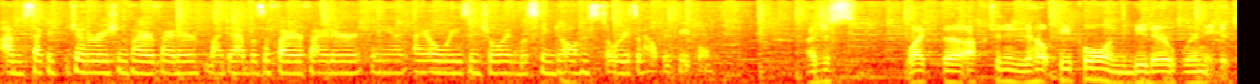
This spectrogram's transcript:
I'm a second generation firefighter. My dad was a firefighter and I always enjoyed listening to all his stories of helping people. I just like the opportunity to help people and be there where needed.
